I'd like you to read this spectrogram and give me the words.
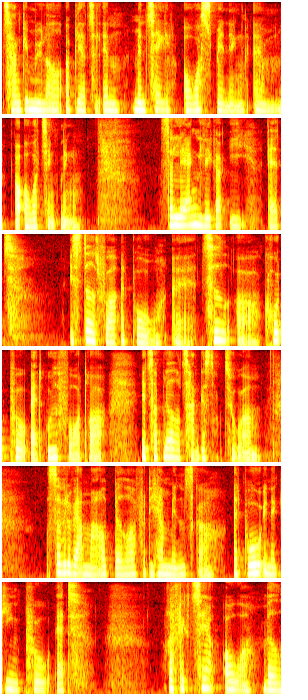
tankemyldret og bliver til en mental overspænding øhm, og overtænkning. Så læringen ligger i, at i stedet for at bruge øh, tid og krudt på at udfordre etablerede tankestrukturer, så vil det være meget bedre for de her mennesker at bruge energien på at Reflekter over, hvad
